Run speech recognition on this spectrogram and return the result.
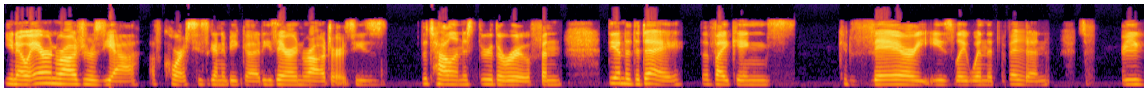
You know, Aaron Rodgers, yeah, of course he's going to be good. He's Aaron Rodgers. He's the talent is through the roof and at the end of the day, the Vikings could very easily win the division. So are you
